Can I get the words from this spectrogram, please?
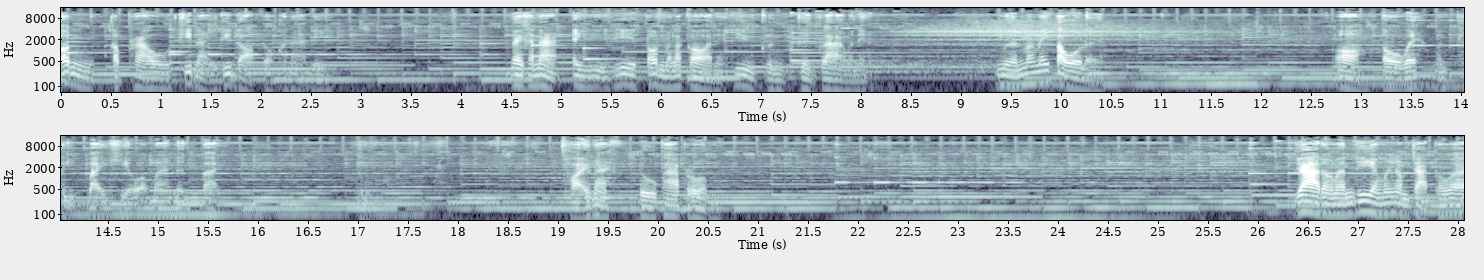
ต้นกะเพราที่ไหนที่ดอกดอกขนาดนี้ ในขณะไอ้ที่ต้นมะละกอเนี่ยที่อยู่กึ่งกึ่งกลางมันเนี่ย เหมือนมันไม่โตเลยอ๋อโตเว้ย มันผลิใบเขียวออกมาหนึ่งใบ ถอยมาดูภาพรวม หญ้าตรงนั้นที่ยังไม่กำจัดเพราะว่า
